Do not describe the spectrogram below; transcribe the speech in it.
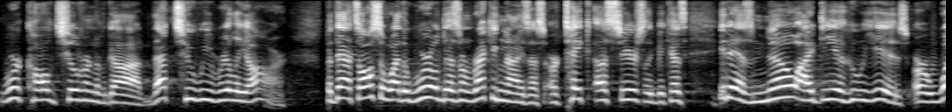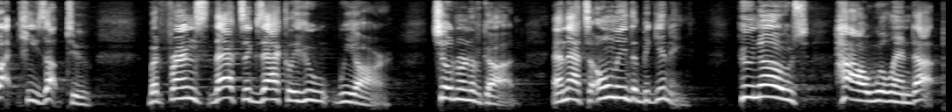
We're called children of God. That's who we really are. But that's also why the world doesn't recognize us or take us seriously because it has no idea who He is or what He's up to. But, friends, that's exactly who we are children of God. And that's only the beginning. Who knows how we'll end up?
